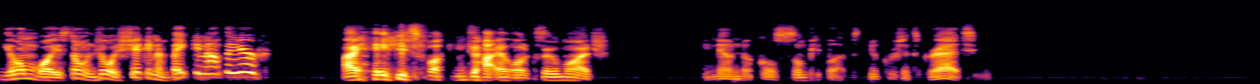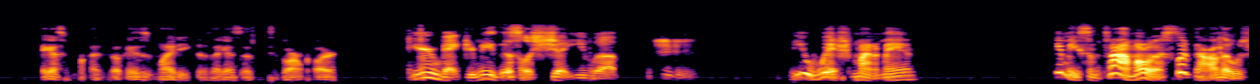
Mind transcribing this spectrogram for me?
you homeboys don't enjoy chicken and bacon out there? I hate his fucking dialogue so much. You know, Knuckles, some people have nuclear sense of gratitude. I guess, okay, this is Mighty, because I guess that's his arm color. Here, Vector, me, this'll shut you up. You wish, mighty man. Give me some time. I would have slipped out of those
